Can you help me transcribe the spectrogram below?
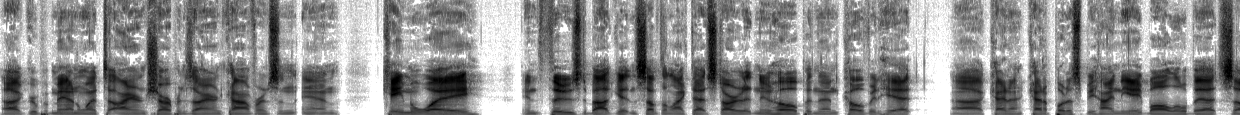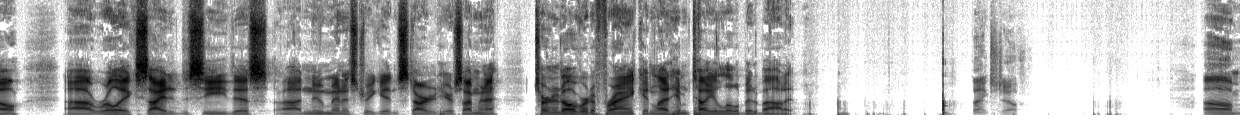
A group of men went to Iron Sharpens Iron conference and, and came away enthused about getting something like that started at New Hope, and then COVID hit, kind of kind of put us behind the eight ball a little bit. So, uh, really excited to see this uh, new ministry getting started here. So I'm going to turn it over to Frank and let him tell you a little bit about it. Thanks, Jeff. Um,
